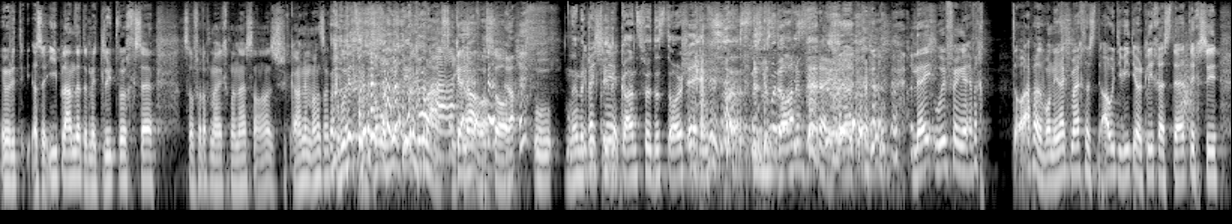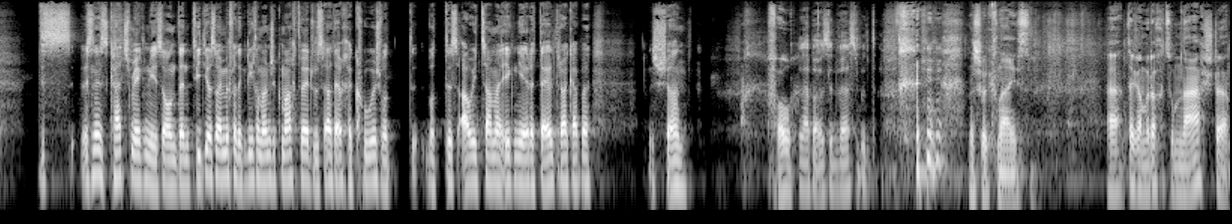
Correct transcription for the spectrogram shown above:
immer, also einblenden, damit die Leute wirklich sehen, so vielleicht merkt man dann so, ah, das ist gar nicht mal so gut. Genau, so. Ja. Und, Nehmen wir nicht. ganz viel Distortion drauf. Das muss gar nicht bereiten. Nein, und ich finde einfach, da, eben, wo ich nicht gemerkt habe, dass alle die Videos gleich ästhetisch sind, das, weiss nicht, das catcht mich irgendwie so. Und dann die Videos auch immer von den gleichen Menschen gemacht werden, und es halt einfach eine Crew ist, wo, wo das alle zusammen irgendwie ihren Teil dran geben. Das ist schön. Voll. Leben als Investment. Das ist wirklich nice. Äh, dann gehen wir doch zum nächsten.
